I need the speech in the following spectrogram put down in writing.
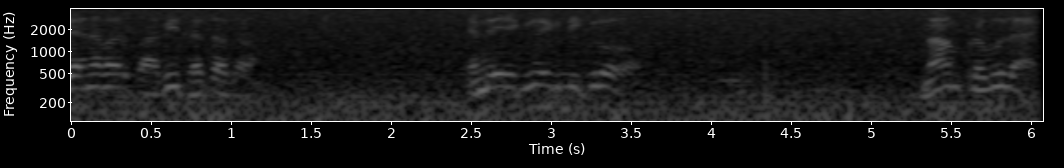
બેન ને ભાભી થતા હતા. એમને એકનો એક દીકરો. નામ પ્રભુદાસ.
